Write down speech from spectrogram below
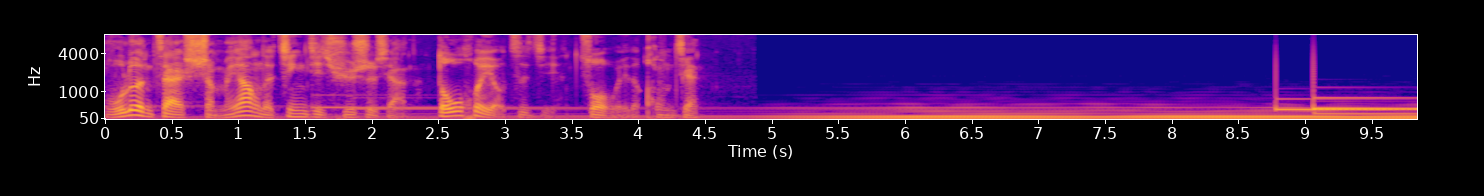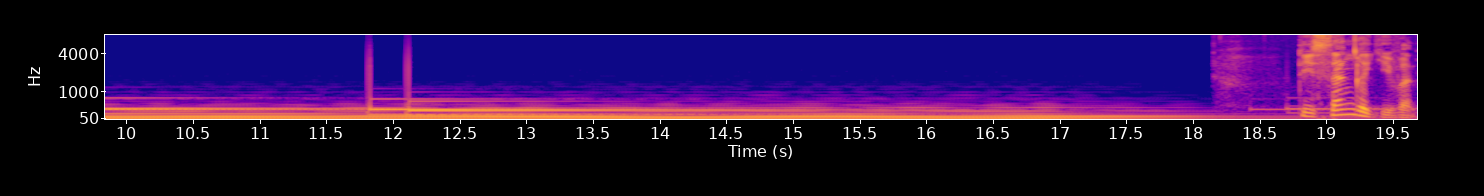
无论在什么样的经济趋势下呢，都会有自己作为的空间。第三个疑问，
